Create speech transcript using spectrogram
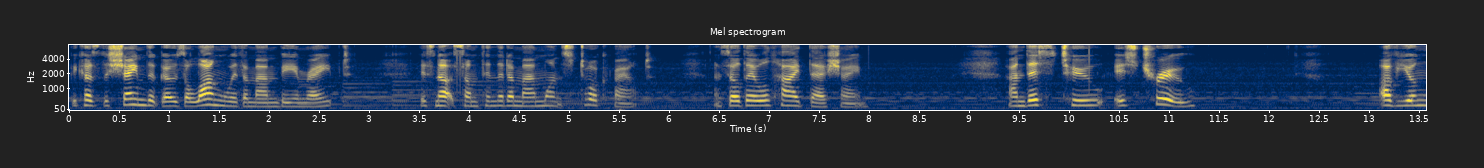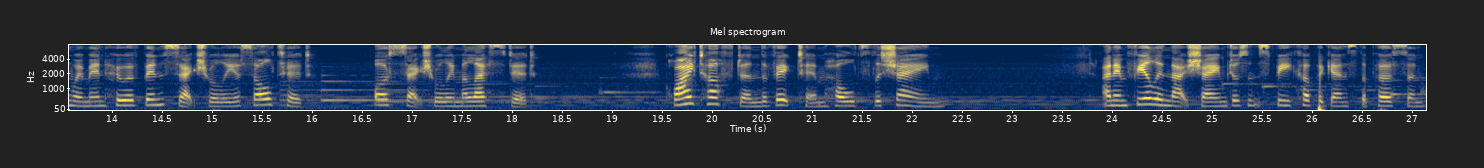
because the shame that goes along with a man being raped is not something that a man wants to talk about, and so they will hide their shame. And this too is true of young women who have been sexually assaulted or sexually molested. Quite often, the victim holds the shame and in feeling that shame doesn't speak up against the person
